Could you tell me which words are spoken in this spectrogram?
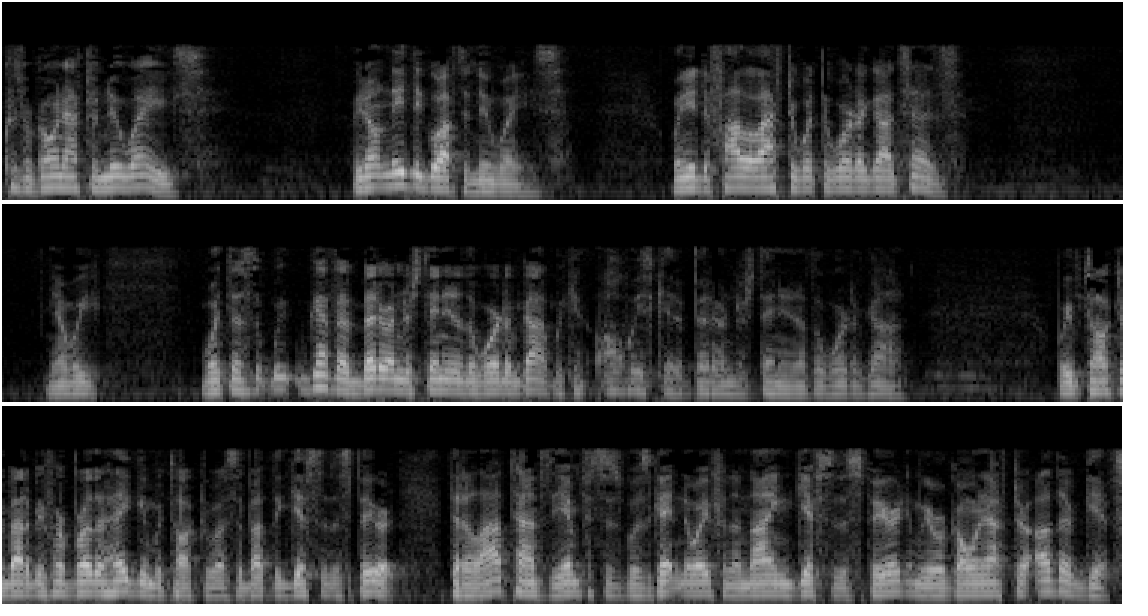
because we're going after new ways. We don't need to go after new ways. We need to follow after what the Word of God says. You know, we, what does, we, we have a better understanding of the Word of God. We can always get a better understanding of the Word of God. We've talked about it before. Brother Hagin would talk to us about the gifts of the Spirit. That a lot of times the emphasis was getting away from the nine gifts of the Spirit, and we were going after other gifts.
